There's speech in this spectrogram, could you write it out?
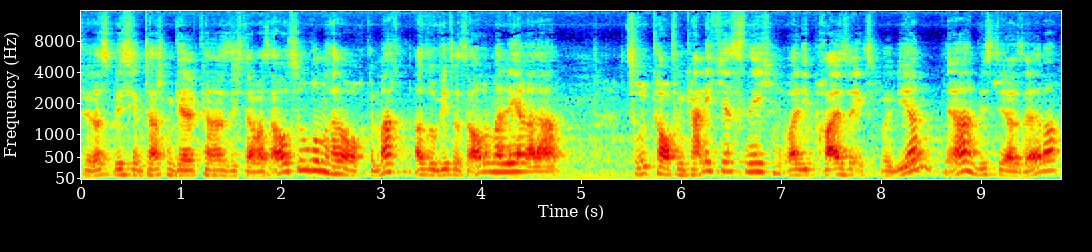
Für das bisschen Taschengeld kann er sich da was aussuchen, hat er auch gemacht. Also wird es auch immer leerer da. Zurückkaufen kann ich jetzt nicht, weil die Preise explodieren. Ja, wisst ihr ja selber.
